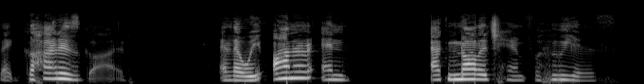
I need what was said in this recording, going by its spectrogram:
that God is God and that we honor and acknowledge Him for who He is.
